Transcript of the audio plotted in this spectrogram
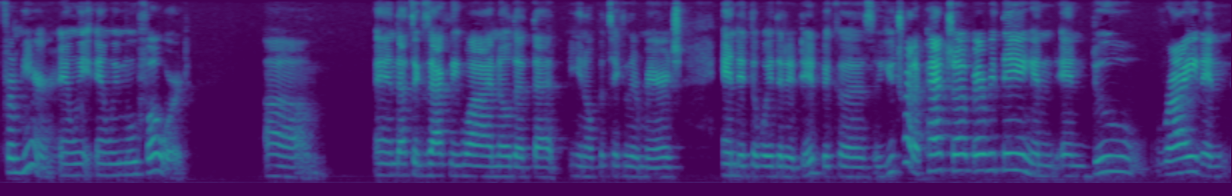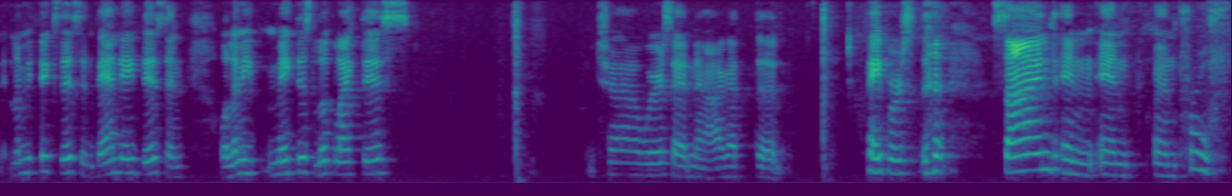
from here and we and we move forward. Um, and that's exactly why I know that that, you know, particular marriage ended the way that it did because you try to patch up everything and and do right and let me fix this and band-aid this and well let me make this look like this. Child where's that now? I got the papers signed and and and proof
